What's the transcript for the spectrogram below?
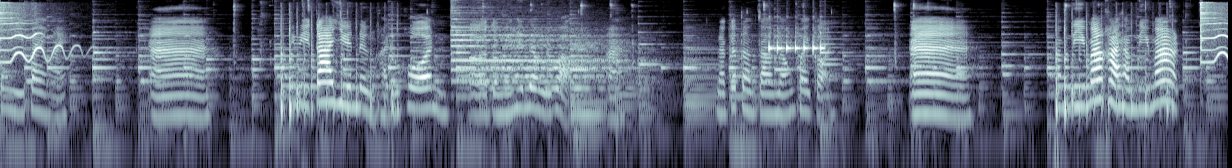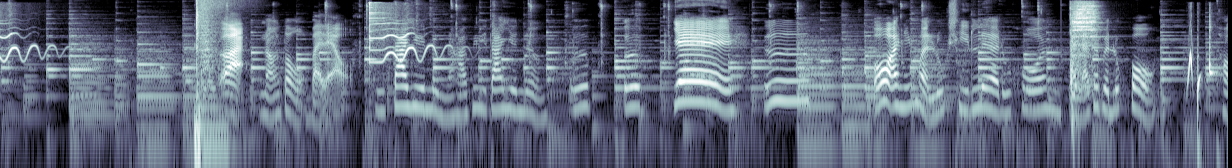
ตรงนี้ไปยังไงอ่า พี่ลิต้ายืนหนึ่งค่ะทุกคน เออตรงนี้ให้เลือกหรือเปล่า อะ แล้วก็ตามตามน้องไปก่อน อ่าทำดีมากค่ะทำดีมากอะน้องตกลงไปแล้ววิต้ายืนหนึ่งนะคะ พี่วิต้ายืนหนึ่งอึบอึบเย่อึบโอ้อันนี้เหมือนลูกชิ้นเลยอะทุกคนแต่น่าจะเป็นลูกโป่งทอ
